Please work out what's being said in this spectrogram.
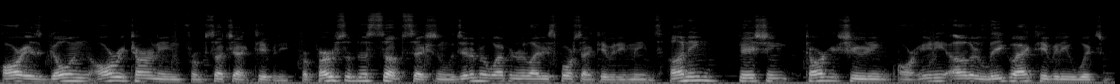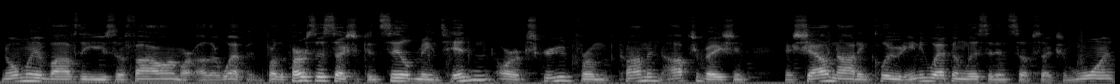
or is going or returning from such activity. For purpose of this subsection, legitimate weapon related sports activity means hunting, fishing, target shooting, or any other legal activity which normally involves the use of a firearm or other weapon. For the purpose of this section, concealed means hidden or obscured from common observation and shall not include any weapon listed in subsection 1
